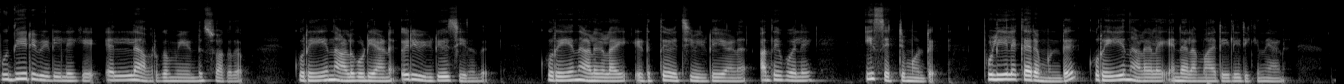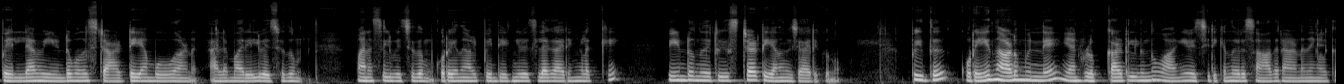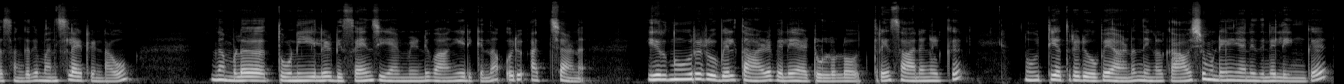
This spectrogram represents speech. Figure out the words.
പുതിയൊരു വീഡിയോയിലേക്ക് എല്ലാവർക്കും വീണ്ടും സ്വാഗതം. കുറേ നാൾ കൂടിയാണ് ഒരു വീഡിയോ ചെയ്യുന്നത്. കുറേ നാളുകളായി എടുത്തു വെച്ച വീഡിയോയാണ്. അതേപോലെ ഈ സെറ്റുമുണ്ട്. പുളിയിലക്കരമുണ്ട്. കുറേ നാളുകളായി എന്റെ അലമാരയിൽ ഇരിക്കുന്നതാണ്. അപ്പോൾ എല്ലാം വീണ്ടും ഒന്ന് സ്റ്റാർട്ട് ചെയ്യാൻ പോവുകയാണ്. അലമാരയിൽ വെച്ചതും മനസ്സിൽ വെച്ചതും കുറേ നാൾ പെൻഡിങ്ങിൽ വെച്ചുള്ള കാര്യങ്ങളൊക്കെ വീണ്ടും ഒന്ന് റീസ്റ്റാർട്ട് ചെയ്യാമെന്ന് വിചാരിക്കുന്നു. അപ്പോൾ ഇത് കുറേ നാൾ മുന്നേ ഞാൻ ഫ്ലിപ്കാർട്ടിൽ നിന്ന് വാങ്ങി വെച്ചിരിക്കുന്ന ഒരു സാധനമാണ്. നിങ്ങൾക്ക് സംഗതി മനസ്സിലായിട്ടുണ്ടാവും. നമ്മൾ തുണിയിൽ ഡിസൈൻ ചെയ്യാൻ വേണ്ടി വാങ്ങിയിരിക്കുന്ന ഒരു അച്ചാണ്. ഇരുന്നൂറ് രൂപയിൽ താഴെ വിലയായിട്ടുള്ളൂ ഇത്രയും സാധനങ്ങൾക്ക് നൂറ്റി എത്ര രൂപയാണ് നിങ്ങൾക്ക് ആവശ്യമുണ്ടെങ്കിൽ ഞാൻ ഇതിന്റെ ലിങ്ക്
